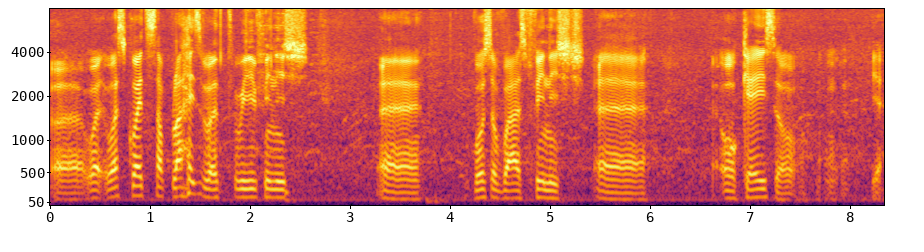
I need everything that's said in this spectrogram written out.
uh, was quite surprised, but we finished. Uh, both of us finished uh, okay. So uh, yeah.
